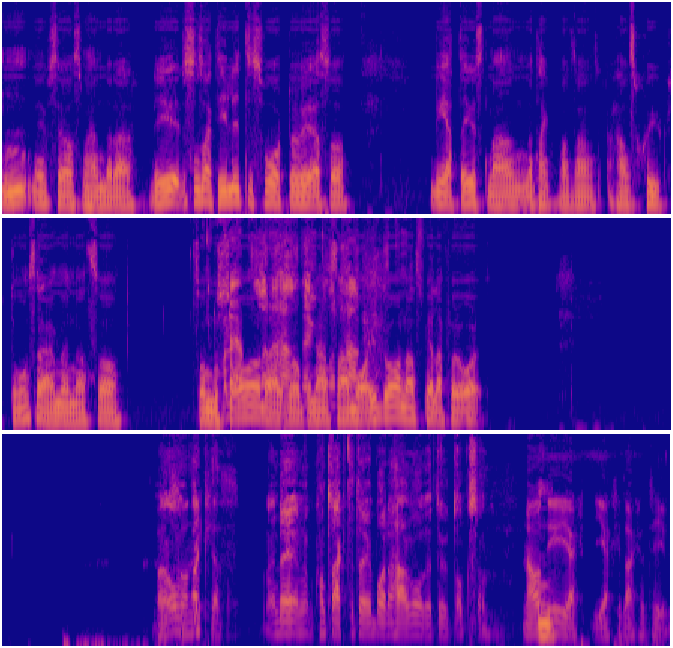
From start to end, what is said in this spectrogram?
Mm, vi får se vad som händer där. Det är som sagt det är lite svårt att alltså, veta just med, med tanke på hans, hans sjukdom och sådär. Men alltså som du Men sa där Robin, alltså, han var ju bra när han spelade förra året. Vad Ja, sa. Niklas? Men det, kontraktet är ju bara det här året ut också. Ja, det är jäk, jäkligt attraktivt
